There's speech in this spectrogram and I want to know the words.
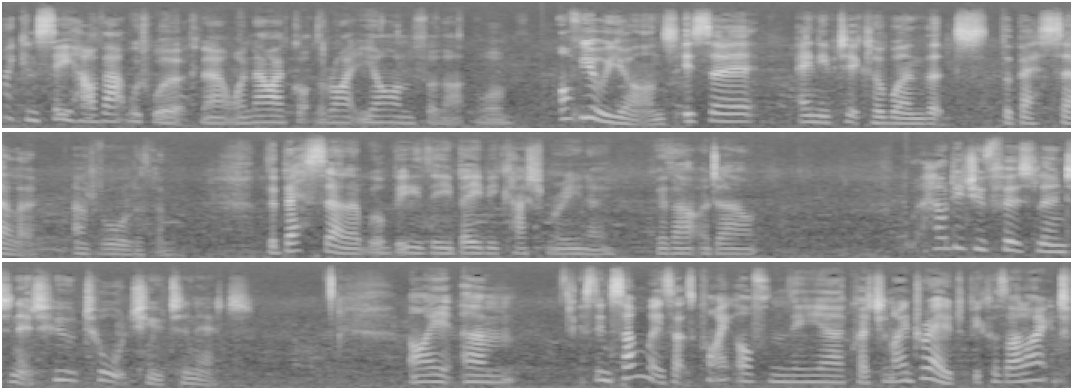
I can see how that would work now, or now I've got the right yarn for that. Or of your yarns, is there any particular one that's the best seller out of all of them? The best seller will be the baby cashmerino, without a doubt. How did you first learn to knit? Who taught you to knit? I um, in some ways that's quite often the uh, question I dread because I like to,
